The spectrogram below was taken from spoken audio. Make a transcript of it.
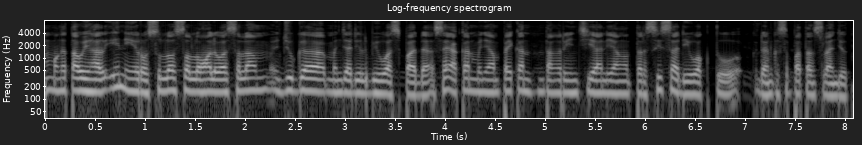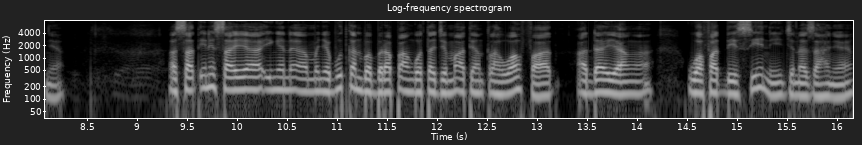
mengetahui hal ini, Rasulullah SAW juga menjadi lebih waspada. Saya akan menyampaikan tentang rincian yang tersisa di waktu dan kesempatan selanjutnya. Eh, saat ini saya ingin eh, menyebutkan beberapa anggota jemaat yang telah wafat. Ada yang wafat di sini jenazahnya.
